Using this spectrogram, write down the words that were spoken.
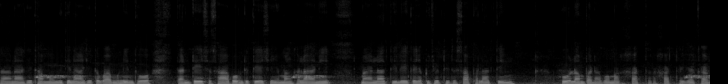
ทานาทิธรรมวิตินาชิตวามุนินโทตันเตชะสาปมติเตชยมังคลานิมาลาติเลกยปิชุทธิตสัพลาติงโคลัมปนาวมะขัดตะขัดทยะขัง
